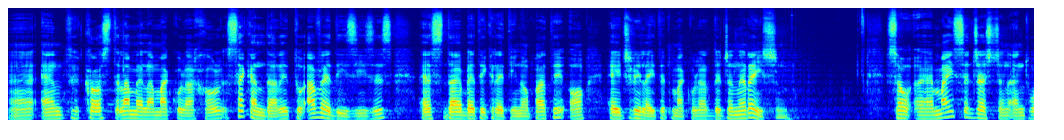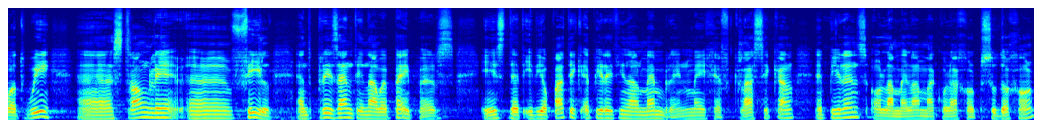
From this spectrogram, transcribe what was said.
uh, and caused lamellar macular hole secondary to other diseases as diabetic retinopathy or age-related macular degeneration. So uh, my suggestion and what we uh, strongly uh, feel and present in our papers is that idiopathic epiretinal membrane may have classical appearance or lamellar macular hole pseudohole,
